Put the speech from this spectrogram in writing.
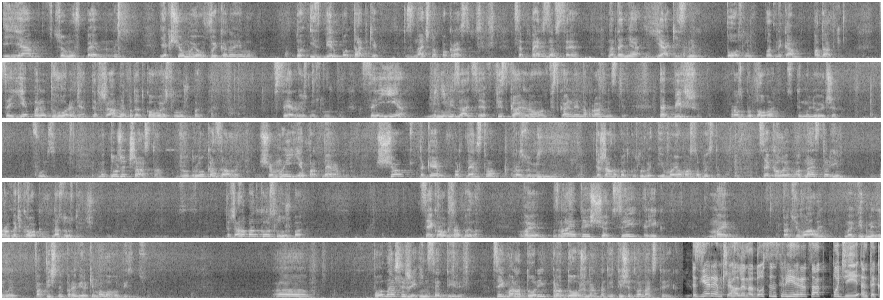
і я в цьому впевнений, якщо ми його виконаємо, то і збір податків значно покращиться. Це перш за все надання якісних послуг платникам податків. Це є перетворення Державної податкової служби в сервісну службу. Це є мінімізація фіскального, фіскальної направленості та більша розбудова стимулюючих функцій. Ми дуже часто друг другу казали, що ми є партнерами. Що таке партнерство в розумінні Державної податкової служби і в моєму особистому? Це коли одна з сторін робить крок назустріч. Державна податкова служба цей крок зробила. Ви знаєте, що цей рік ми працювали, ми відмінили фактичні перевірки малого бізнесу. Е, По нашій же ініціативі цей мораторій продовжено на 2012 рік. З Яремче Галина Досин, Сергій Грицак, події НТК.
